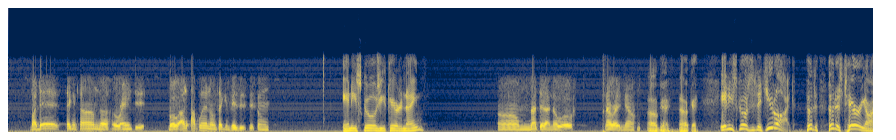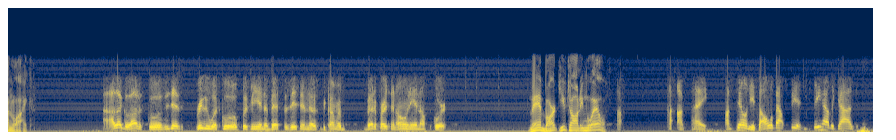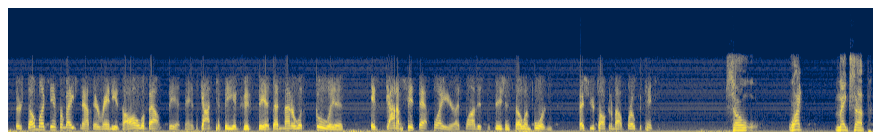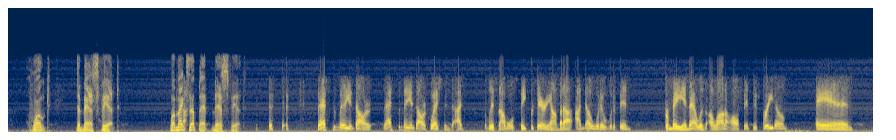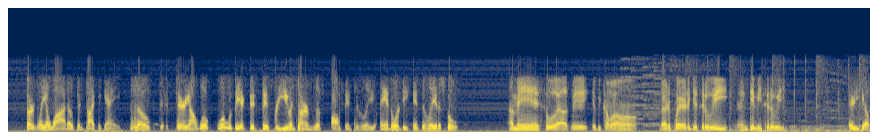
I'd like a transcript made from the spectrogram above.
My dad's taking time to arrange it, but I, I plan on taking visits this soon. Any schools you care to name? Um, not that I know of. Not right now. Okay, okay. Any schools that you like? Who who does Terrion like? I like a lot of schools. It's just really what school puts me in the best position to become a better person on and off the court. Man, Bart, you've taught him well. I, I, hey, I'm telling you, it's all about fit. You see how the guys. There's so much information out there, Randy. It's all about fit, man. It's got to be a good fit. Doesn't matter what the school is. It's got to fit that player. That's why this decision is so important, especially you're talking about pro potential. So, what makes up quote the best fit? What makes up that best fit? that's the million dollar. That's the million dollar question. I listen. I won't speak for Terrion, but I, I know what it would have been for me, and that was a lot of offensive freedom and certainly a wide open type of game. So, Terrion, what what would be a good fit for you in terms of offensively and or defensively at a school? I mean, who allows me to become a um, better player to get to the league and get me to the league. There you go.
